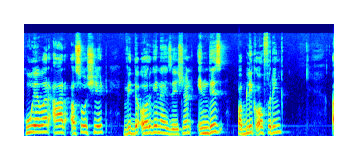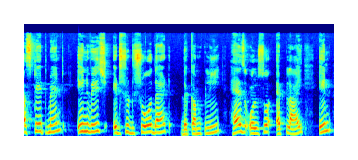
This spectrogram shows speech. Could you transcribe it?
whoever are associate with the organization in this public offering, a statement in which it should show that the company has also applied in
